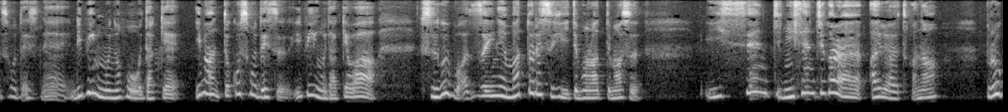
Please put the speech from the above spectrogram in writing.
そうですね、リビングの方だけ、今んとこそうです。リビングだけは、すごい分厚いね、マットレス引いてもらってます。1センチ、2センチぐらいあるやつかな。ブロッ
